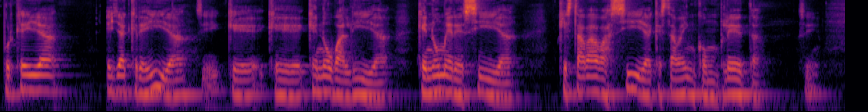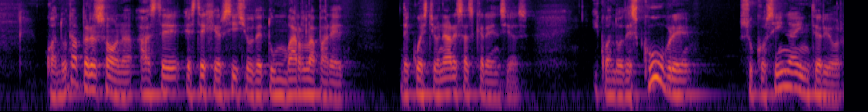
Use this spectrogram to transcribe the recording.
Porque ella, ella creía que, que, que no valía, que no merecía, que estaba vacía, que estaba incompleta. ¿sí? Cuando una persona hace este ejercicio de tumbar la pared, de cuestionar esas creencias, y cuando descubre su cocina interior,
